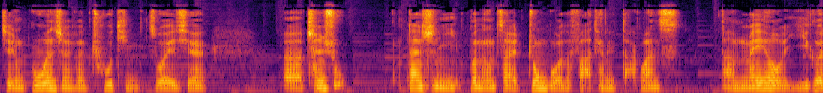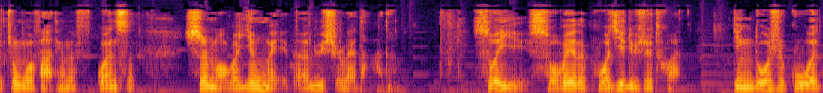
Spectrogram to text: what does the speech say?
这种顾问身份出庭做一些呃陈述，但是你不能在中国的法庭里打官司啊，没有一个中国法庭的官司是某个英美的律师来打的，所以所谓的国际律师团顶多是顾问，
